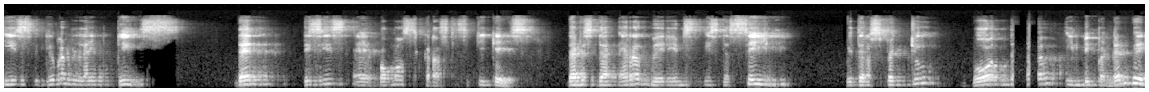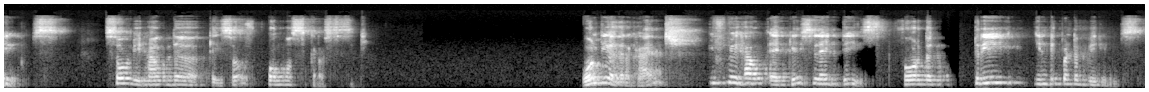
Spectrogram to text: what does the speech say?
is given like this, then this is a homoscedasticity case. That is, the error variance is the same with respect to both the independent variables. So we have the case of homoscedasticity. On the other hand, if we have a case like this for the three independent variables,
